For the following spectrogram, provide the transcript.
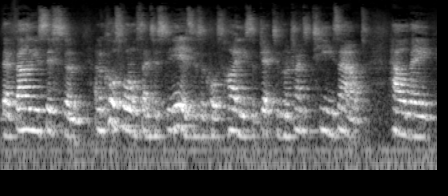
their value system. And of course, what authenticity is, is of course highly subjective, and I'm trying to tease out how they.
